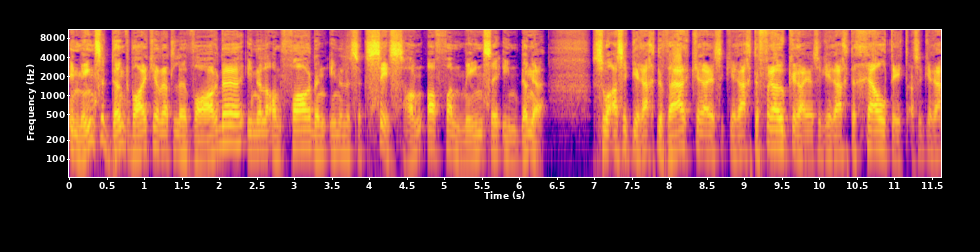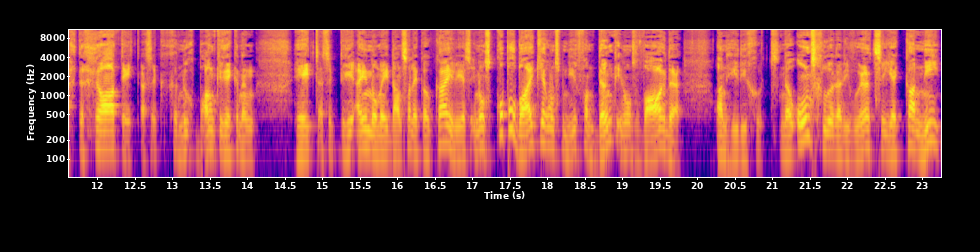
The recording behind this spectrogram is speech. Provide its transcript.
En mense dink baie keer dat hulle waarde en hulle aanvaarding en hulle sukses hang af van mense en dinge. So as ek die regte werk kry, as ek die regte vrou kry, as ek die regte geld het, as ek die regte graad het, as ek genoeg bankrekening het, as ek drie eiendomme het, dan sal ek oukei okay wees. En ons koppel baie keer ons manier van dink en ons waarde aan hierdie goed. Nou ons glo dat die woord sê jy kan nie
